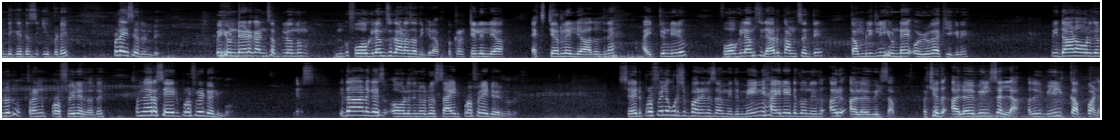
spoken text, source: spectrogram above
ഇൻഡിക്കേറ്റേഴ്സ് ഇവിടെ പ്ലേസ് ചെയ്തിട്ടുണ്ട്. ഇപ്പോൾ ഹ്യുണ്ടയുടെ കൺസെപ്റ്റിലൊന്നും നമുക്ക് ഫോഗ് ലാംസ് കാണാൻ സാധിക്കില്ല. ഇപ്പോൾ ക്രെറ്റലില്ല എക്സ്റ്റേറിലില്ല അതുപോലെ തന്നെ ഐ ട്വന്റിയിലും ഫോഗ് ലാംസ് ഇല്ല. ആ ഒരു കൺസെപ്റ്റ് കംപ്ലീറ്റ്ലി ഹ്യുണ്ടായി ഒഴിവാക്കിയിരിക്കുന്നത് അപ്പോൾ ഇതാണ് ഓൾ ഇതിന്റെ ഒരു ഫ്രണ്ട് പ്രൊഫൈൽ വരുന്നത്. നമ്മൾ നേരെ സൈഡ് പ്രൊഫൈലായിട്ട് വരുമ്പോൾ യെസ് ഇതാണ് ഗൈസ് ഓൾ ഇതിന്റെ ഒരു സൈഡ് പ്രൊഫൈലായിട്ട് വരുന്നത്. സൈഡ് പ്രൊഫൈലിനെ കുറിച്ച് പറയുന്ന സമയത്ത് മെയിൻ ഹൈലൈറ്റ് തോന്നിയത് ആ ഒരു അലോയ് വീൽസാണ് പക്ഷേ അത് അലോയ് വീൽസ് അല്ല. അത് വീൽ കപ്പാണ്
